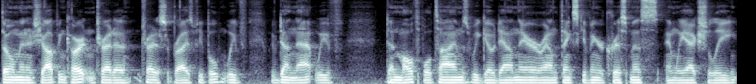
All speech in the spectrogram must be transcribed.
throw them in a shopping cart and try to try to surprise people. We've we've done that. We've done multiple times. We go down there around Thanksgiving or Christmas, and we actually,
